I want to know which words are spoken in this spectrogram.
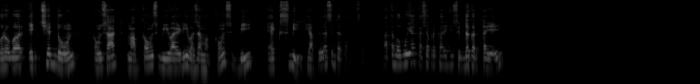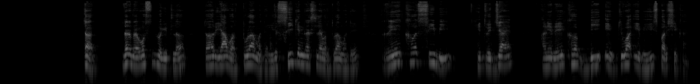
बरोबर एकशे दोन कंसात मापकांश बी वाय डी वजा मापकांश बी एक्स डी हे आपल्याला सिद्ध करायचं आहे तर आता बघूया कशा प्रकारे हे सिद्ध करता येईल. तर जर व्यवस्थित बघितलं तर या वर्तुळामध्ये म्हणजे सी केंद्र असलेल्या वर्तुळामध्ये रेख सी बी ही त्रिज्या आहे आणि रेख बी ए किंवा ए बी ही स्पर्शिका आहे.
